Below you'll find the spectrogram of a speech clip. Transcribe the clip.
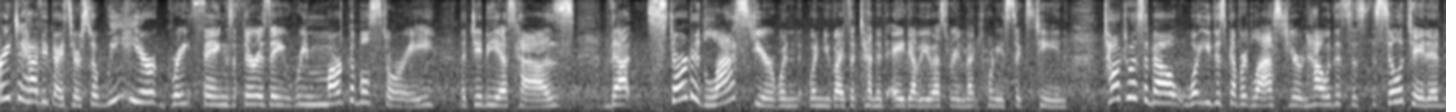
Great to have you guys here. So we hear great things, that there is a remarkable story that DBS has that started last year when, when you guys attended AWS reInvent 2016. Talk to us about what you discovered last year and how this has facilitated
